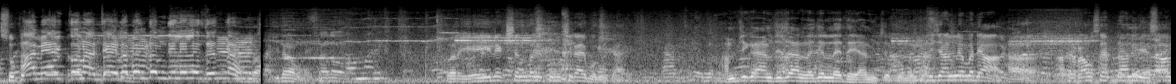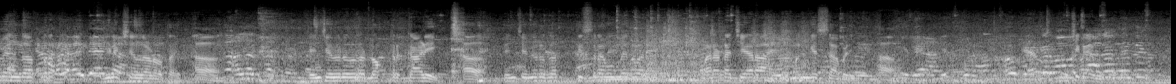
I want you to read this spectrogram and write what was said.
सुप्रीम आम्ही ऐकतो ना द्यायला पण दम दिलेलेच आहेत ना. इधर आओ ना. बरं हे इलेक्शनमध्ये तुमची काय भूमिका आहे? आमची काय आमची जालना जिल्ह्यात आहे आमचं भूमिका. तुम्ही जालन्यामध्ये आहात. आता रावसाहेब दानवे सहाव्यांदा परत इलेक्शन लढवत आहेत. हा. त्यांच्या विरोधात डॉक्टर काळे. हा. त्यांच्या विरोधात तिसरा उमेदवार आहे. मराठा चेहरा आहे मंगेश साबळे. हा. तुमची काय भूमिका आहे?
